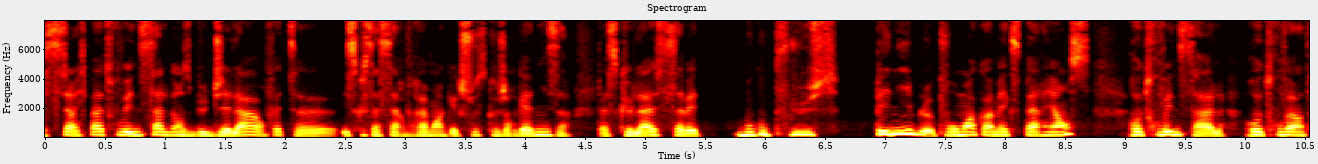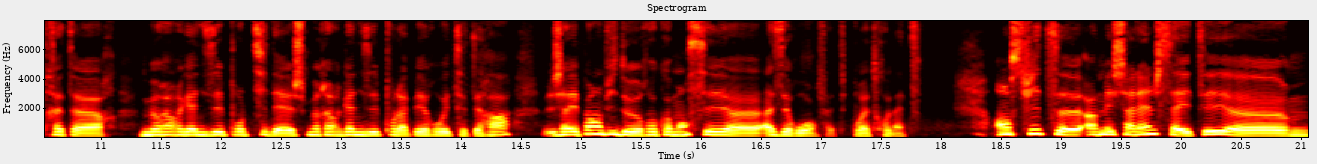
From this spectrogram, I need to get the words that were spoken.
si j'arrive pas à trouver une salle dans ce budget-là, en fait, est-ce que ça sert vraiment à quelque chose que j'organise? Parce que là, ça va être beaucoup plus pénible pour moi comme expérience. Retrouver une salle, retrouver un traiteur, me réorganiser pour le petit déj, me réorganiser pour l'apéro, etc. J'avais pas envie de recommencer euh, à zéro en fait, pour être honnête. Ensuite, euh, un de mes challenges, ça a été euh,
